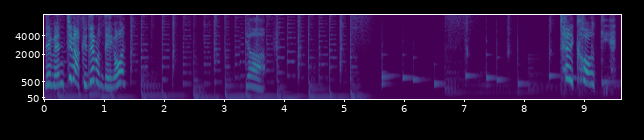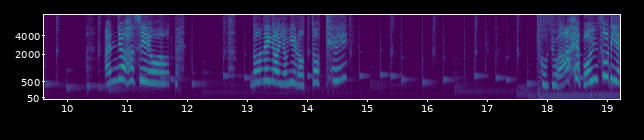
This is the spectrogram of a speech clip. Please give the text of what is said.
내 멘트가 그대로인데요? 야. 찰커기 안녕하세요. 너네가 여길 어떻게? 도주아 뭔 소리해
